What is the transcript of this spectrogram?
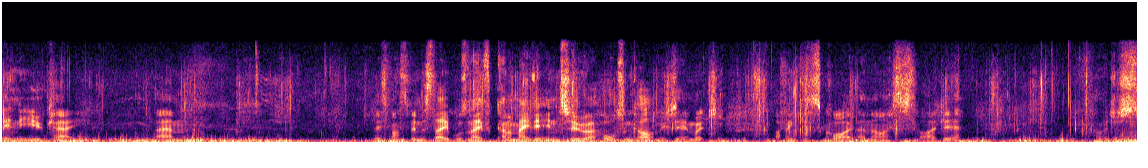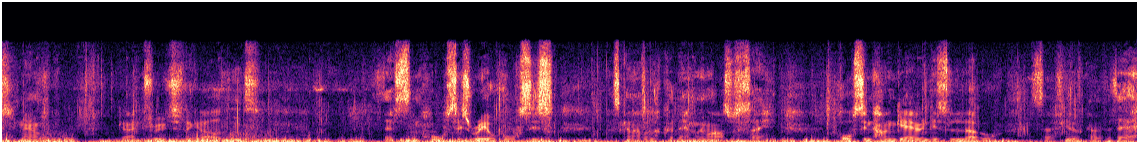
in the UK. Um, this must have been the stables and they've kind of made it into a horse and cart museum, which I think is quite a nice idea. And we're just now going through to the gardens there's some horses, real horses. Let's go and have a look at them. We might as well say horse in Hungarian is low. So if you look over there,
